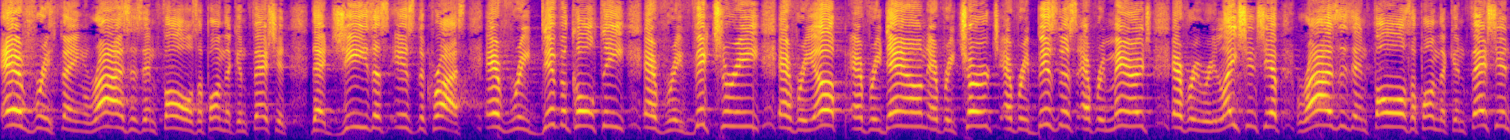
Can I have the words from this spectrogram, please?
Everything rises and falls upon the confession that Jesus is the Christ. Every difficulty, every victory, every up, every down, every church, every business, every marriage, every relationship rises and falls upon the confession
